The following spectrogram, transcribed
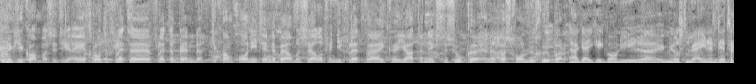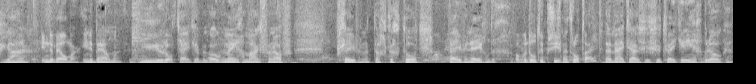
Toen ik hier kwam was het hier één grote flatten, flattenbende. Je kwam gewoon niet in de Belmer zelf, in die flatwijk. Je had er niks te zoeken en het was gewoon luguber. Ja, kijk, ik woon hier uh, inmiddels nu 31 jaar. In de Belmer? In de Belmer. Die rottijd heb ik ook meegemaakt vanaf 87 tot 95. Wat bedoelt u precies met rottijd? Bij mij thuis is er twee keer ingebroken.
